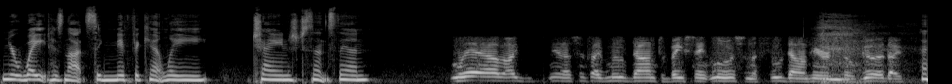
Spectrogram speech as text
And your weight has not significantly changed since then. Well, I you know since I've moved down to Bay St. Louis and the food down here is so good, I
